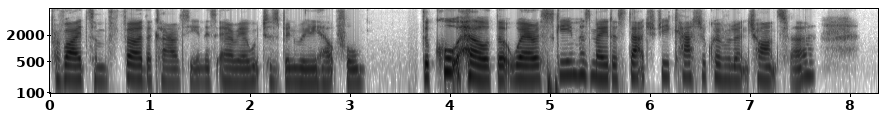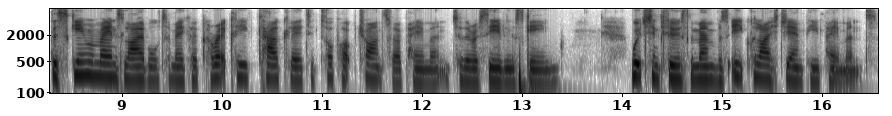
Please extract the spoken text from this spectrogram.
provide some further clarity in this area, which has been really helpful. The court held that where a scheme has made a statutory cash equivalent transfer, the scheme remains liable to make a correctly calculated top up transfer payment to the receiving scheme. which includes the member's equalised GMP payment.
